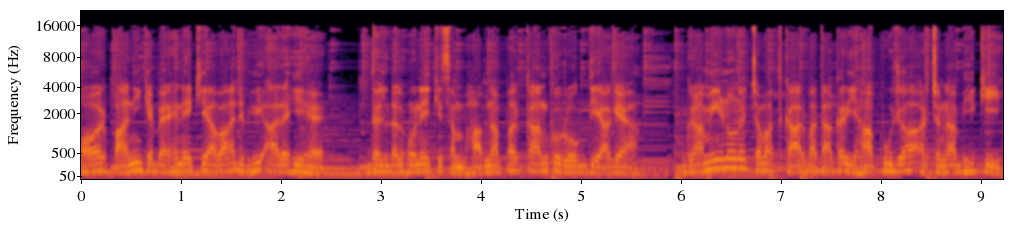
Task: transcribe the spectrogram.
और पानी के बहने की आवाज़ भी आ रही है। दलदल होने की संभावना पर काम को रोक दिया गया। ग्रामीणों ने चमत्कार बताकर यहाँ पूजा अर्चना भी की।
